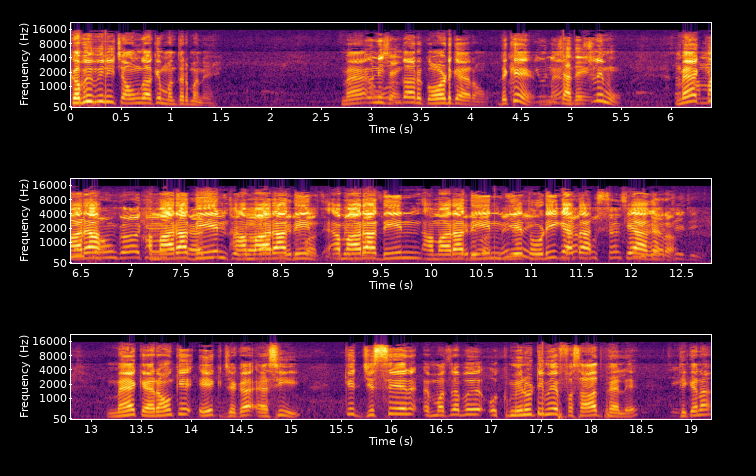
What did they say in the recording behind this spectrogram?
कभी भी नहीं चाहूँगा कि मंदिर बने। मैं रिकॉर्ड कह रहा हूँ। देखें मैं मुस्लिम हूँ। मैं क्यों हमारा हमारा दिन हमारा दिन हमारा दिन हमारा दिन ये थोड़ी कहता। उस sense कि में नहीं अगर? मैं कह रहा हूँ कि एक जगह ऐसी कि जिससे मतलब कम्युनिटी में फसाद फैले ठीक है ना?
